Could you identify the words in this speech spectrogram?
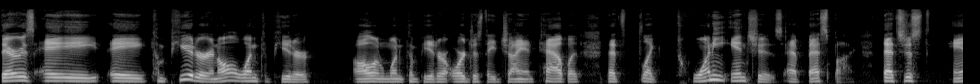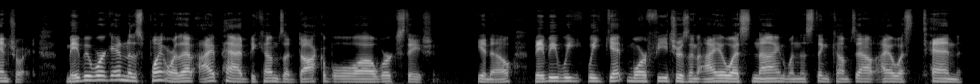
There is a a computer, an all one computer, all in one computer, or just a giant tablet that's like twenty inches at Best Buy. That's just Android. Maybe we're getting to this point where that iPad becomes a dockable uh, workstation. You know, maybe we, we get more features in iOS 9 when this thing comes out, iOS 10.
